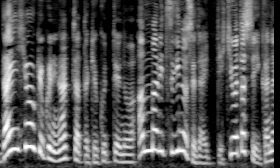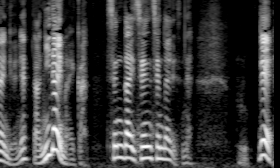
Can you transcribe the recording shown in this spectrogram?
代表曲になっちゃった曲っていうのは、あんまり次の世代って引き渡していかないんだよね。あ、2代前か。先代、先々代ですね。で、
